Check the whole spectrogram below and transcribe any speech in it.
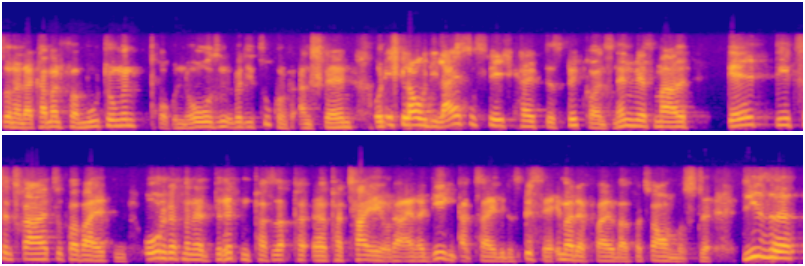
sondern da kann man Vermutungen, Prognosen über die Zukunft anstellen. Und ich glaube, die Leistungsfähigkeit des Bitcoins, nennen wir es mal, Geld dezentral zu verwalten, ohne dass man einer dritten äh, Partei oder einer Gegenpartei, wie das bisher immer der Fall war, vertrauen musste. Diese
